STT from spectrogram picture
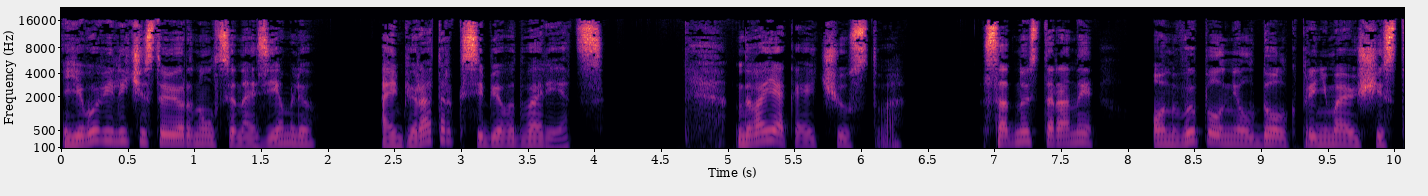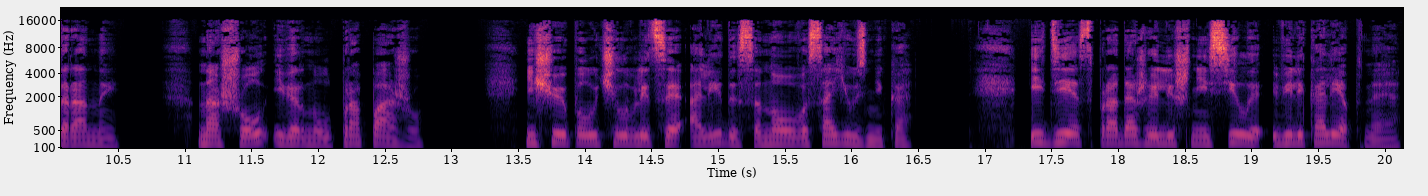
Его Величество вернулся на землю, а император к себе во дворец. Двоякое чувство. С одной стороны, он выполнил долг принимающей стороны, нашел и вернул пропажу. Еще и получил в лице Алидеса нового союзника. Идея с продажей лишней силы великолепная.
